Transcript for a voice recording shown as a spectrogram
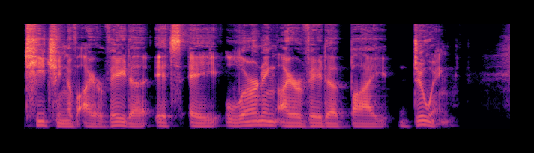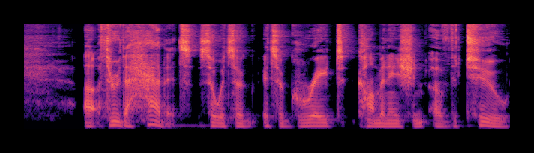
teaching of Ayurveda. It's a learning Ayurveda by doing uh, through the habits. So it's a it's a great combination of the two.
